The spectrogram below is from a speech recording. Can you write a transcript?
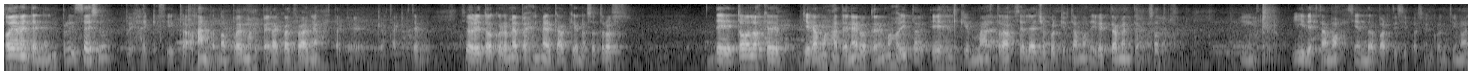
Obviamente en el proceso, pues hay que seguir trabajando, no podemos esperar cuatro años hasta que, hasta que estemos. Sobre todo Colombia, pues es el mercado que nosotros, de todos los que llegamos a tener o tenemos ahorita, es el que más trabajo se le ha hecho porque estamos directamente nosotros. Y, estamos haciendo participación continua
